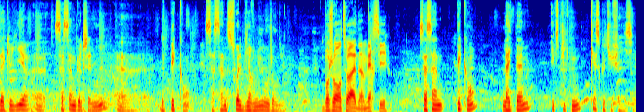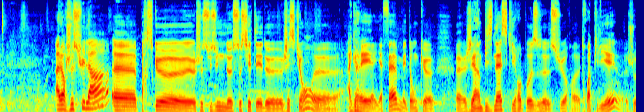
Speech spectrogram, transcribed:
d'accueillir euh, Sassan Golchani euh, de Pécan. Sassan, sois le bienvenu aujourd'hui. Bonjour Antoine, merci. Sassan, Pécan, l'IPEM, explique-nous, qu'est-ce que tu fais ici? Alors je suis là euh, parce que je suis une société de gestion euh, agréée à IFM et donc euh, j'ai un business qui repose sur trois piliers. Je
